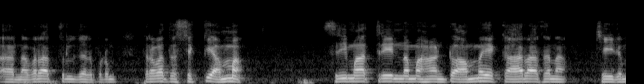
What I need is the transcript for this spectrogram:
ఆ నవరాత్రులు జరపడం తర్వాత శక్తి అమ్మ శ్రీమాత్రే నమ అంటూ అమ్మ యొక్క ఆరాధన చేయడం.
